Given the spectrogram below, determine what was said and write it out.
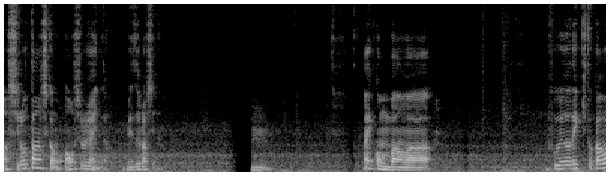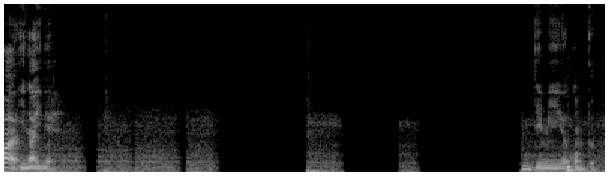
あ、白タンしかも青白じゃないんだ。珍しいな。うん。はい、こんばんは。フードデッキとかはいないね。ディミーアコントロール。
